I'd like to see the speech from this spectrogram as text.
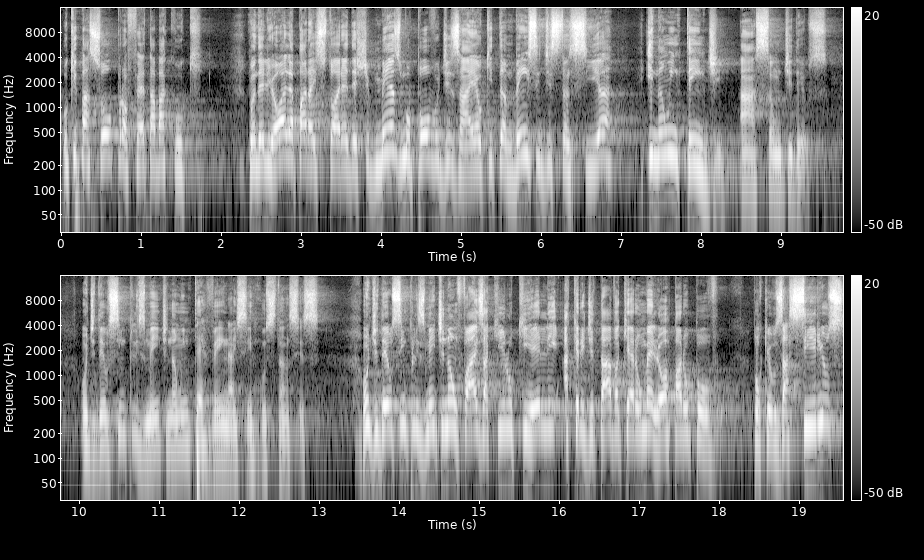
o que passou o profeta Abacuque. Quando ele olha para a história deste mesmo povo de Israel que também se distancia e não entende a ação de Deus onde Deus simplesmente não intervém nas circunstâncias, onde Deus simplesmente não faz aquilo que ele acreditava que era o melhor para o povo, porque os assírios,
